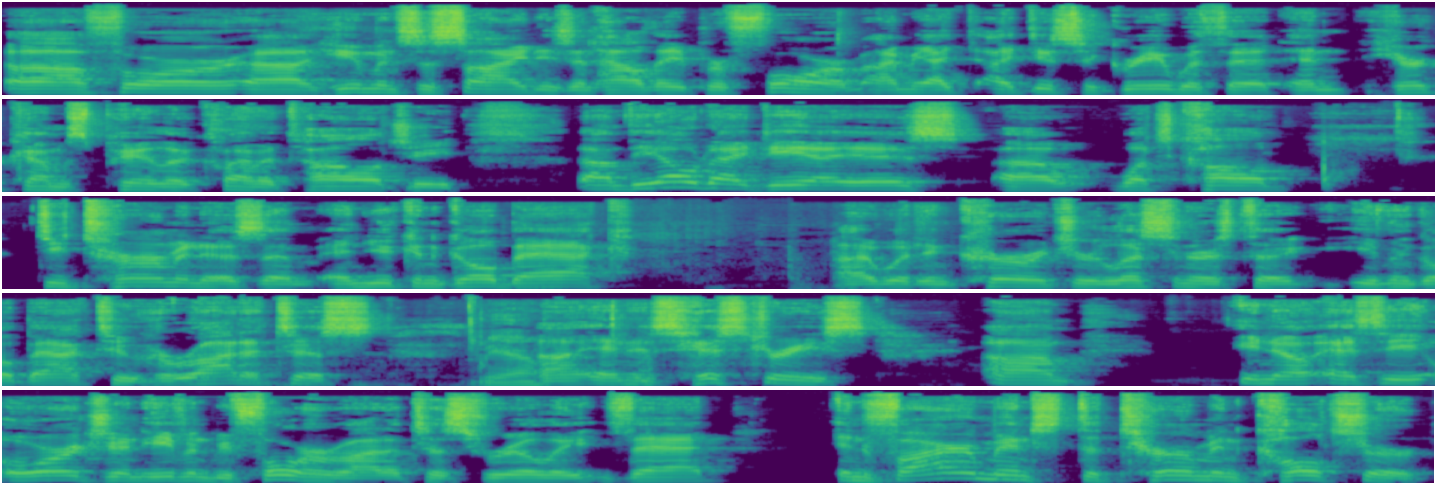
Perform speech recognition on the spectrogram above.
uh, for uh, human societies and how they perform. I mean, I, I disagree with it. And here comes paleoclimatology. Um, the old idea is uh, what's called determinism. And you can go back, I would encourage your listeners to even go back to Herodotus yeah. Uh, and his histories. Um, you know, as the origin, even before Herodotus, really, that environments determine culture,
